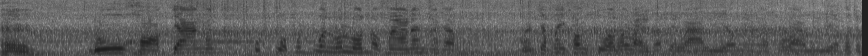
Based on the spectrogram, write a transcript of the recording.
เออ ดูขอบยางมันปุบปวบๆอ้วนๆล้นๆออกมานะนะครับ เหมือนจะไม่คล่องตัวเท่าไหร่ครับ เวลาเลี้ยวนะครับ เพราะว่าวงเลี้ยวก็จะ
